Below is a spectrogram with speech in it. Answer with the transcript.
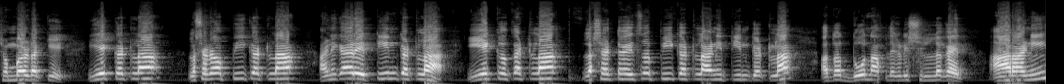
शंभर टक्के. एक कटला लक्षात ठेवा पी कटला आणि काय रे तीन कटला. एक कटला लक्षात ठेवायचं पी कटला आणि तीन कटला. आता दोन आपल्याकडे शिल्लक आहेत. आर आणि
